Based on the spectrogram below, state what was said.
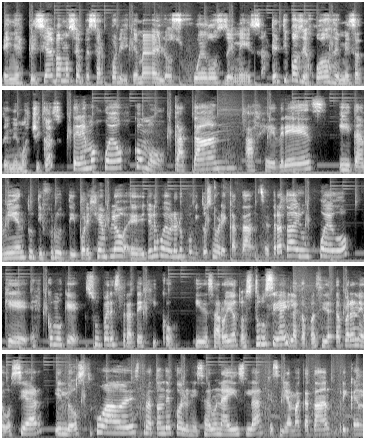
en especial vamos a empezar por el tema de los juegos de mesa. ¿Qué tipos de juegos de mesa tenemos, chicas? Tenemos juegos como Catán, ajedrez y también Tutti Frutti por ejemplo, eh, yo les voy a hablar un poquito sobre Catán. Se trata de un juego que es como que súper estratégico y desarrolla tu astucia y la capacidad para negociar. Y los jugadores tratan de colonizar una isla que se llama Catán, rica en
